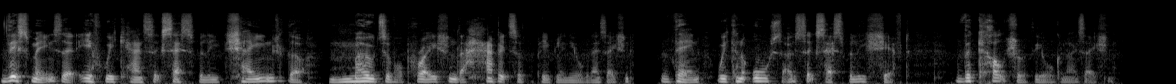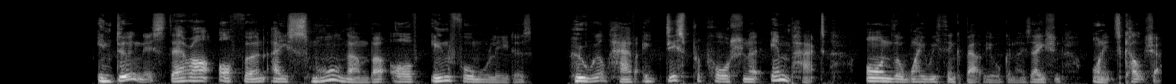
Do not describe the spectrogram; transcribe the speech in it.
This means that if we can successfully change the modes of operation, the habits of the people in the organisation, then we can also successfully shift the culture of the organisation. In doing this, there are often a small number of informal leaders who will have a disproportionate impact on the way we think about the organisation, on its culture.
